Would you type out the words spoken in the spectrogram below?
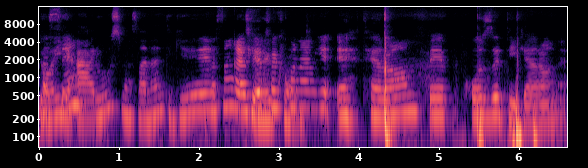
دایی این- عروس مثلا دیگه پس این قضیه فکر. کنم یه احترام به پوز دیگرانه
